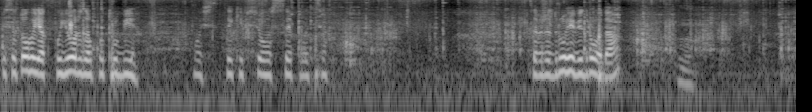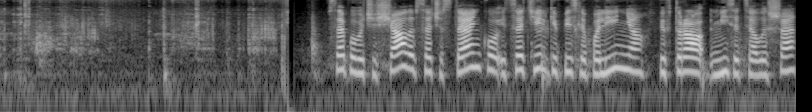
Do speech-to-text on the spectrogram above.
Після того, як пойорзав по трубі, ось стільки всього сиплеться. Це вже друге відро, так? Да? Все повичищали, все чистенько, і це тільки після паління, півтора місяця лише.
